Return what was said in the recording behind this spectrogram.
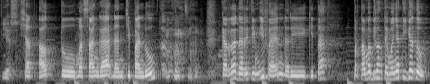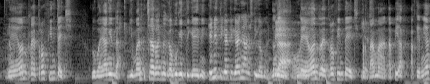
Yes. Shout out to Mas Sangga dan Cipandu. Karena dari tim event dari kita pertama bilang temanya tiga tuh, neon, retro, vintage. Lu bayangin dah gimana cara ngegabungin tiga ini. Ini tiga-tiganya harus digabungin. Enggak, oh, iya. neon retro vintage pertama, tapi ak- akhirnya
